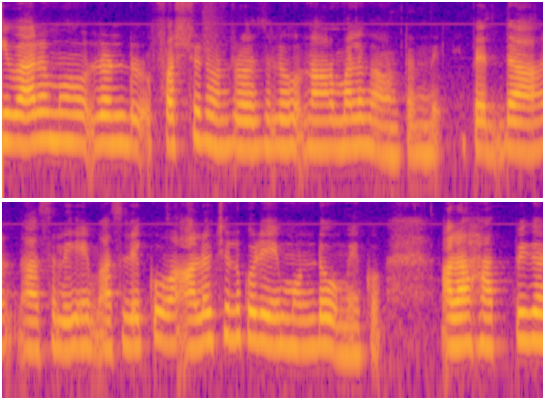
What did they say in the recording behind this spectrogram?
ఈ వారము రెండు ఫస్ట్ రెండు రోజులు నార్మల్గా ఉంటుంది. పెద్ద అసలు ఏం అసలు ఎక్కువ ఆలోచనలు కూడా ఏమి ఉండవు మీకు. అలా హ్యాపీగా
